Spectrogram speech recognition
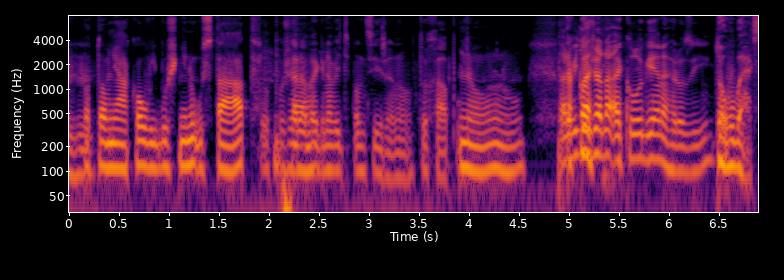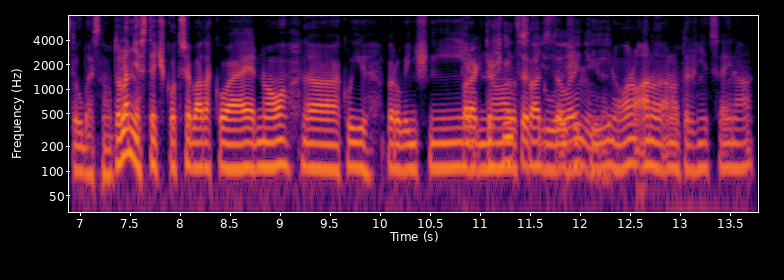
mm-hmm. potom nějakou výbušninu ustát. To požadavek na víc pancíře, no, to chápu. No, no. no. Tady Takhle, vidím, žádná ekologie nehrozí. To vůbec, to vůbec, no. Tohle městečko třeba takové jedno, eh, takový provinční, jedno, docela důležitý, no, no, ano, ano, tržnice jinak.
